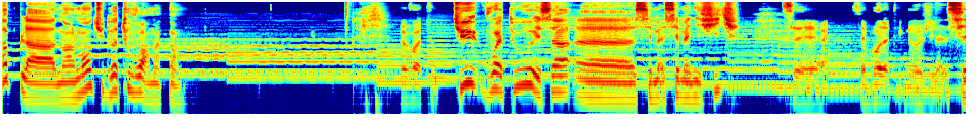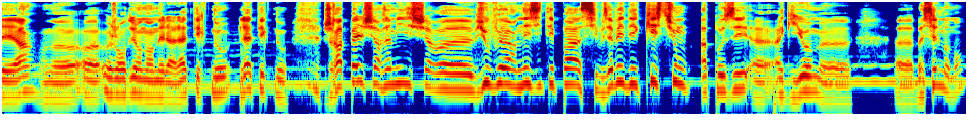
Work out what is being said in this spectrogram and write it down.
Hop là, normalement, tu dois tout voir maintenant. Je vois tout. Tu vois tout, et ça, c'est magnifique. C'est, beau la technologie. C'est hein, euh, aujourd'hui on en est là, la techno, la techno. Je rappelle, chers amis, chers euh, viewers, n'hésitez pas si vous avez des questions à poser euh, à Guillaume. euh, euh, bah, c'est le moment.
